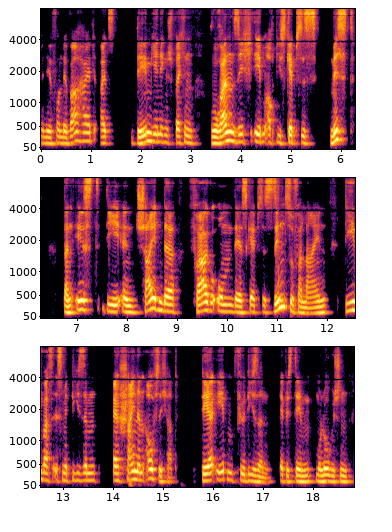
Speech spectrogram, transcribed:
Wenn wir von der Wahrheit als demjenigen sprechen, woran sich eben auch die Skepsis misst, dann ist die entscheidende Frage, um der Skepsis Sinn zu verleihen, die, was es mit diesem Erscheinen auf sich hat, der eben für diesen epistemologischen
